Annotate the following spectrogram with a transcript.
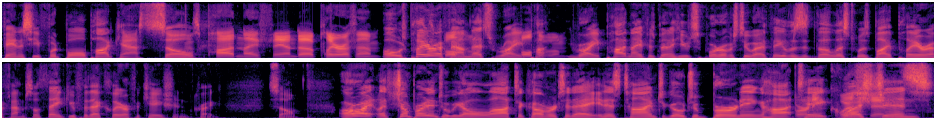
fantasy football podcasts so It's Podknife and uh, Player FM. Oh, it was Player both of FM. That's right. Both of them. Right. Podknife has been a huge supporter of us too. I think it was the list was by Player FM. So thank you for that clarification, Craig. So, all right, let's jump right into it. We got a lot to cover today. It is time to go to burning hot Burning take questions. questions.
